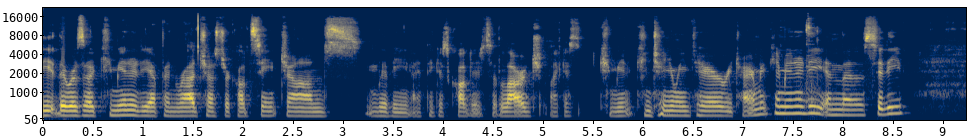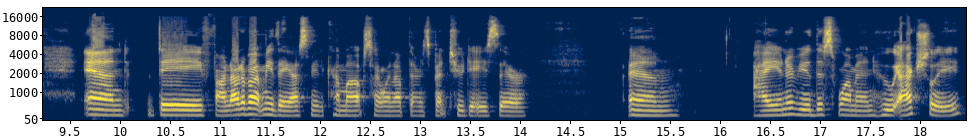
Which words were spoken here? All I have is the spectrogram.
The, there was a community up in Rochester called St. John's Living, I think it's called. It's a large, like a commun- continuing care retirement community in the city. And they found out about me. They asked me to come up, so I went up there and spent two days there. And I interviewed this woman who actually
